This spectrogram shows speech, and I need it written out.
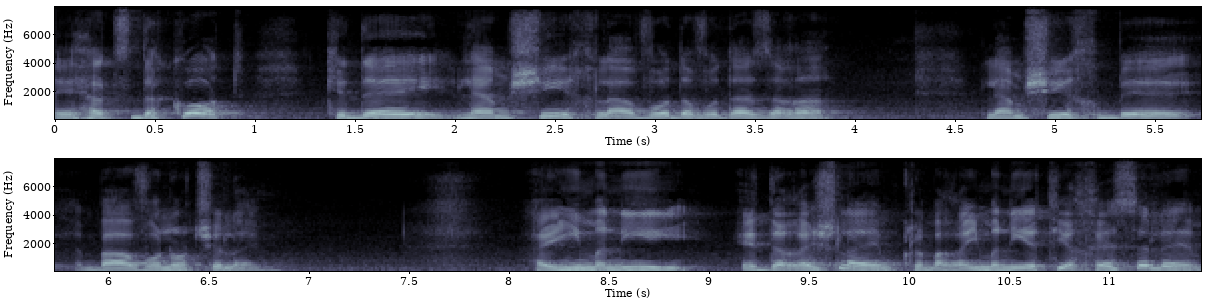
אה, הצדקות כדי להמשיך לעבוד עבודה זרה, להמשיך בעוונות שלהם. האם אני אדרש להם? כלומר, האם אני אתייחס אליהם?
